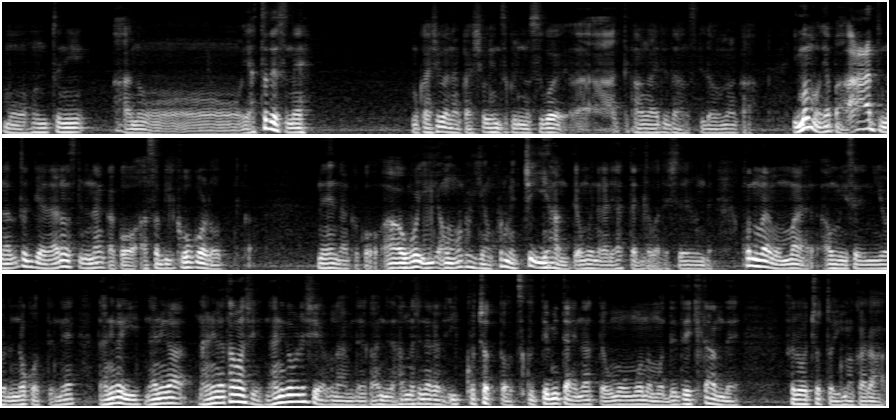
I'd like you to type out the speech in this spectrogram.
もう本当にあのーやっとですね昔はなんか商品作りのすごいあーって考えてたんですけどなんか今もやっぱあーってなる時はなるんですけどなんかこう遊び心っていうかねなんかこうあーこれいやおもろいやんこれめっちゃいいやんって思いながらやったりとかでしてるんでこの前も前お店に夜残ってね何がいい何が何が楽しい何が嬉しいやろなみたいな感じで話しながら一個ちょっと作ってみたいなって思うものも出てきたんでそれをちょっと今から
